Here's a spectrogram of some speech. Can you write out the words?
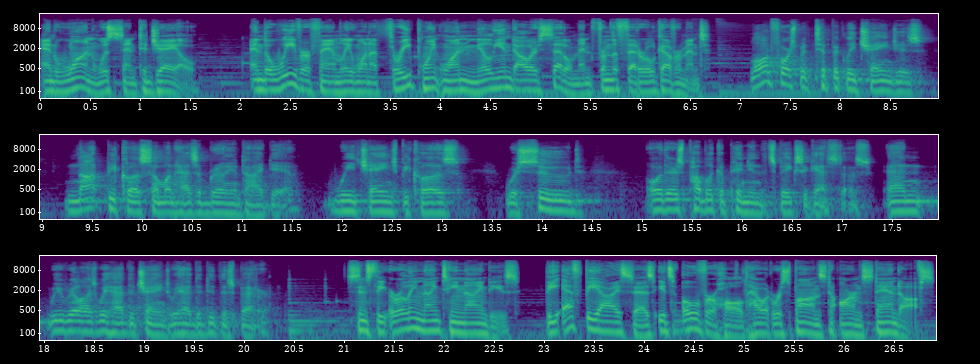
and one was sent to jail. And the Weaver family won a $3.1 million settlement from the federal government. Law enforcement typically changes not because someone has a brilliant idea. We change because we're sued, or there's public opinion that speaks against us. And we realized we had to change, we had to do this better. Since the early 1990s, the FBI says it's overhauled how it responds to armed standoffs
